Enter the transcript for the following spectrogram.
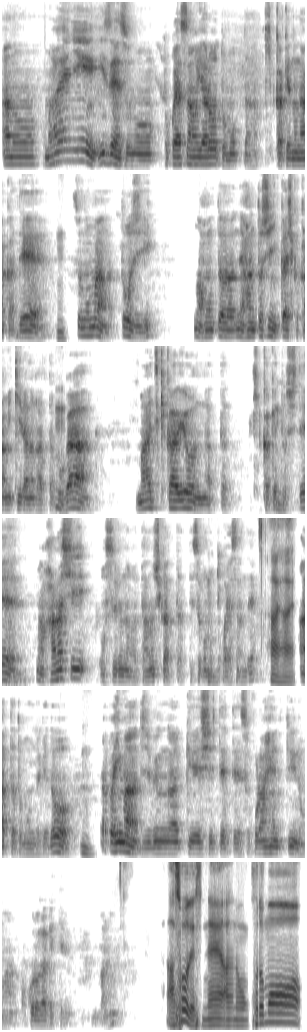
あの前に以前その床屋さんをやろうと思ったきっかけの中で、うんそのまあ当時まあ本当はね半年に1回しか髪切らなかった子が、毎月買うようになったきっかけとして、まあ、話をするのが楽しかったってそこの床屋さんではいはい。あったと思うんだけど、うんやっぱ今自分が経営しててそこら辺っていうのは心がけてるのかな？あそうですね。あの子供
